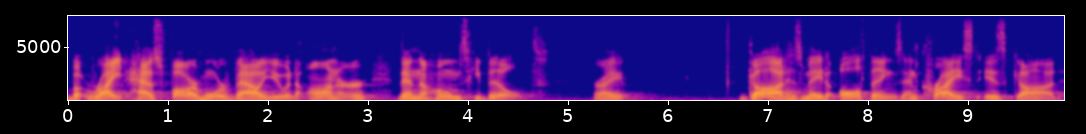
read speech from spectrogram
But Wright has far more value and honor than the homes he built, right? God has made all things, and Christ is God.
